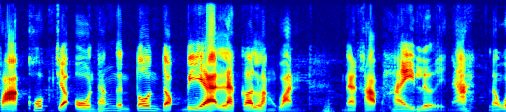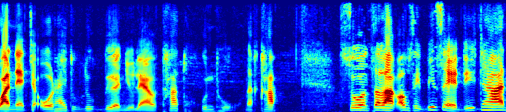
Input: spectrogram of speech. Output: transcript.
ฝากครบจะโอนทั้งเงินต้นดอกเบี้ย และก็รางวัลนะครับ ให้เลยนะรางวัลเนี่ยจะโอนให้ทุกๆเดือนอยู่แล้ว ถ้าคุณถูกนะครับ ส่วนสลากออมสินพิเศษที่ท่าน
